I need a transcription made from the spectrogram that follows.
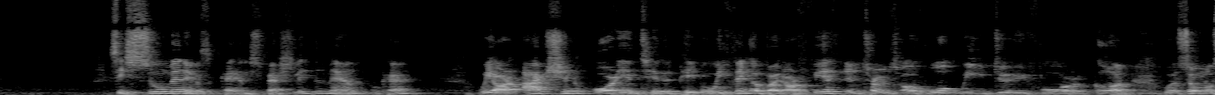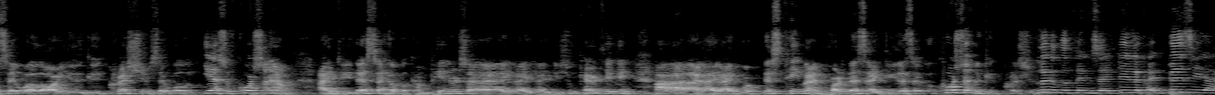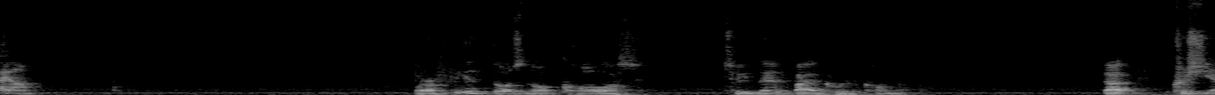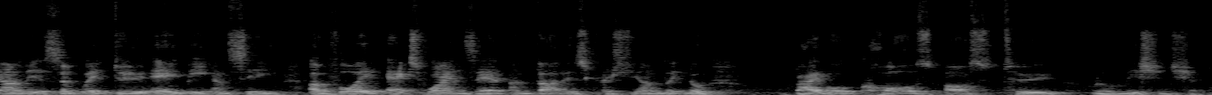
See, so many of us, okay, and especially the men, okay, we are action oriented people. We think about our faith in terms of what we do for God. Well, someone will say, Well, are you a good Christian? say, Well, yes, of course I am. I do this, I help the campaigners, I, I, I do some caretaking, I, I, I work this team, I'm part of this, I do this. Of course I'm a good Christian. Look at the things I do, look how busy I am. But our faith does not call us to live by a code of conduct that Christianity is simply do A, B, and C, avoid X, Y, and Z, and that is Christianity. No, Bible calls us to relationship.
